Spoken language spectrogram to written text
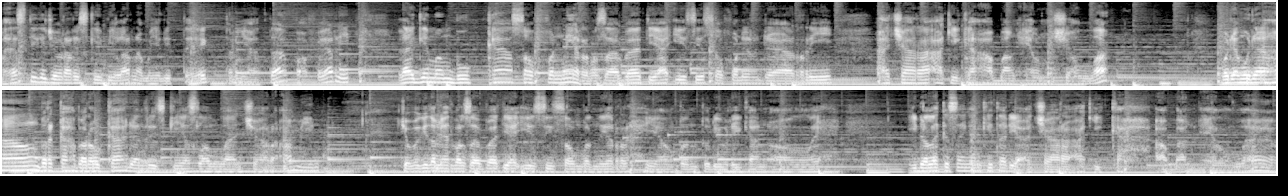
Lesti Kejora Rizky Bilar namanya di tag Ternyata Pak Ferry lagi membuka souvenir sahabat ya Isi souvenir dari acara Akikah Abang L Masya Allah. Mudah-mudahan berkah barokah dan rizkinya selalu lancar. Amin. Coba kita lihat sahabat ya isi souvenir yang tentu diberikan oleh idola kesayangan kita di acara Akikah Abang El. Wow,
